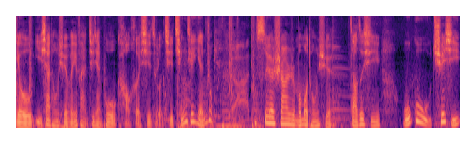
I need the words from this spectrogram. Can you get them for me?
有以下同学违反纪检部考核细则，且情节严重。四月十二日，某某同学早自习无故缺席，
